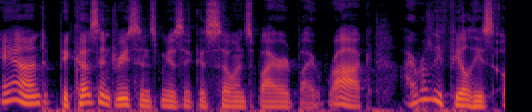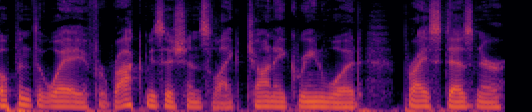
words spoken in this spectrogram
And because Andriessen's music is so inspired by rock, I really feel he's opened the way for rock musicians musicians like Jonny Greenwood, Bryce Dessner,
